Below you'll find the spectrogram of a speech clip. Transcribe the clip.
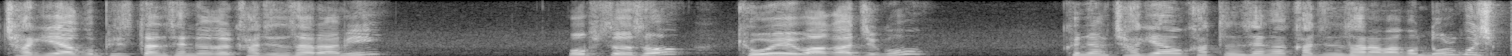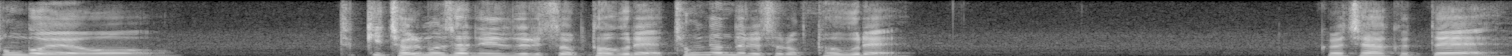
자기하고 비슷한 생각을 가진 사람이 없어서 교회에 와가지고 그냥 자기하고 같은 생각 가진 사람하고 놀고 싶은 거예요. 특히 젊은 세대들일수록 더 그래. 청년들일수록 더 그래. 그래서 제가 그때,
